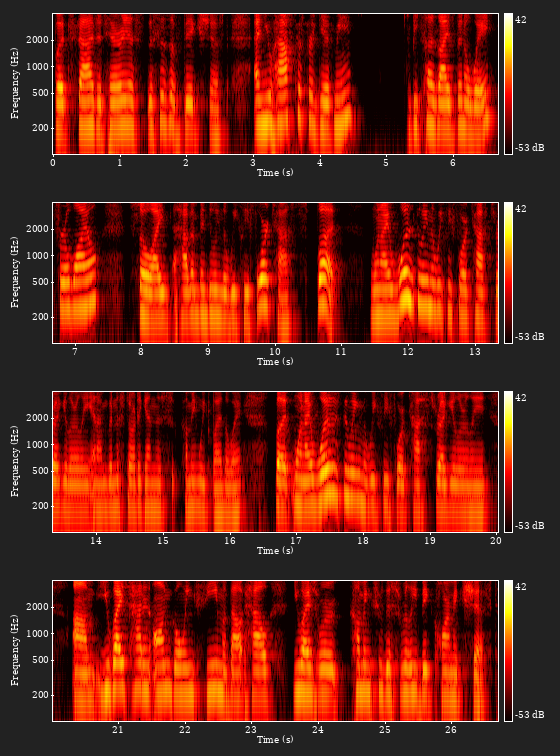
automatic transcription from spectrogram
But Sagittarius, this is a big shift. And you have to forgive me because I've been away for a while. So I haven't been doing the weekly forecasts. But when I was doing the weekly forecasts regularly, and I'm going to start again this coming week, by the way, but when I was doing the weekly forecasts regularly, um, you guys had an ongoing theme about how you guys were coming through this really big karmic shift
